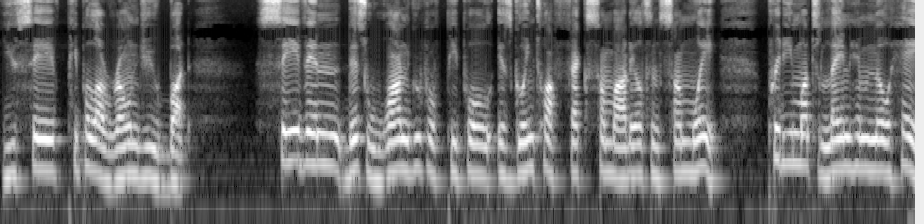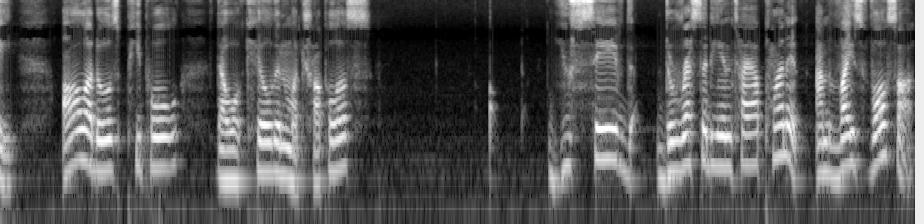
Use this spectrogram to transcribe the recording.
You save people around you, but saving this one group of people is going to affect somebody else in some way. Pretty much letting him know, hey, all of those people that were killed in Metropolis, you saved the rest of the entire planet, and vice versa.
